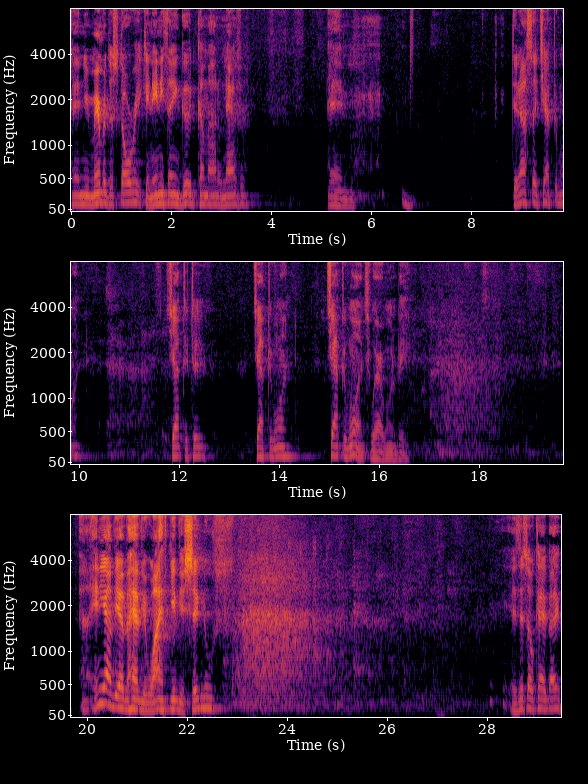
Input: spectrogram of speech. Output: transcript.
And you remember the story? Can anything good come out of Nazareth? And did I say chapter one? chapter two? Chapter one? Chapter one's where I want to be. Uh, any of you ever have your wife give you signals? Is this okay, babe?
